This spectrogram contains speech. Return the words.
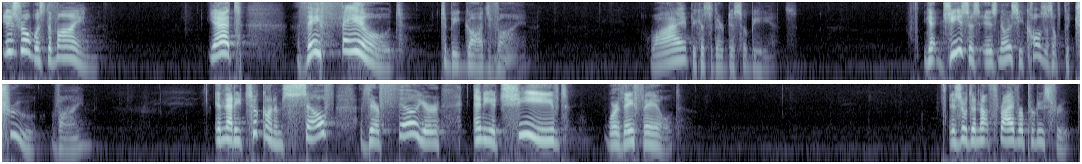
Israel was the vine. Yet, they failed to be God's vine. Why? Because of their disobedience. Yet Jesus is, notice he calls himself the true vine, in that he took on himself their failure and he achieved where they failed. Israel did not thrive or produce fruit,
